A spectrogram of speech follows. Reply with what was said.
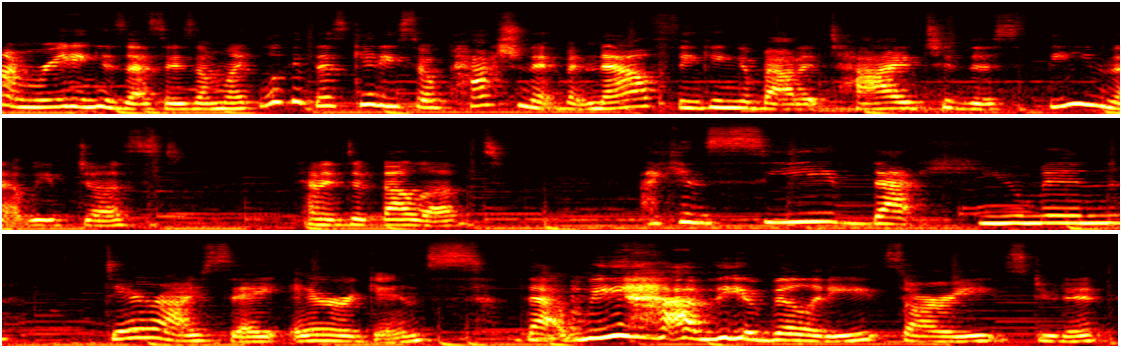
I'm reading his essays, I'm like, look at this kid, he's so passionate. But now thinking about it tied to this theme that we've just kind of developed, I can see that human, dare I say, arrogance that we have the ability, sorry, student,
